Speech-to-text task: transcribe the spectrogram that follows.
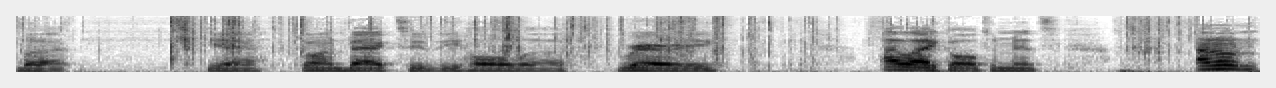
But yeah, going back to the whole uh, rarity, I like ultimates. I don't,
